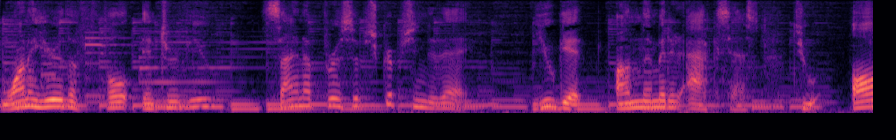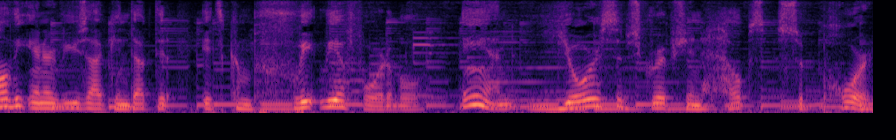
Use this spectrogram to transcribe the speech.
Want to hear the full interview? Sign up for a subscription today. You get unlimited access to all the interviews I've conducted. It's completely affordable, and your subscription helps support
